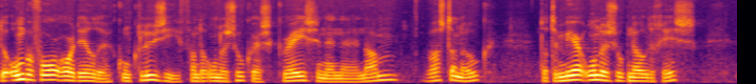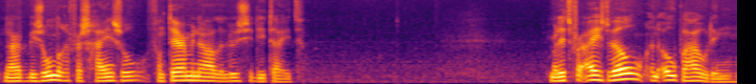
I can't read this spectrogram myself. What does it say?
De onbevooroordeelde conclusie van de onderzoekers Grayson en eh, Nam was dan ook dat er meer onderzoek nodig is naar het bijzondere verschijnsel van terminale luciditeit. Maar dit vereist wel een open houding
